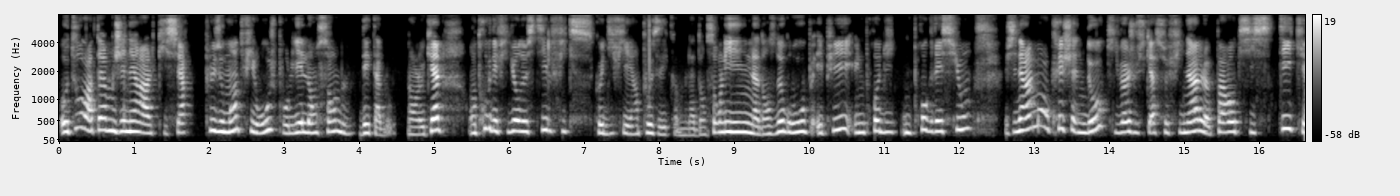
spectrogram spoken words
autour d'un terme général qui sert plus ou moins de fil rouge pour lier l'ensemble des tableaux, dans lequel on trouve des figures de style fixes, codifiées, imposées, comme la danse en ligne, la danse de groupe, et puis une, progression généralement en crescendo qui va jusqu'à ce final paroxystique,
